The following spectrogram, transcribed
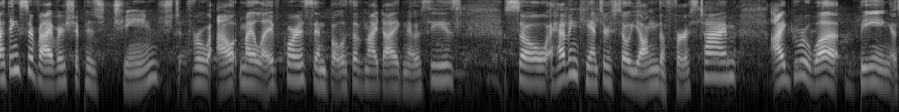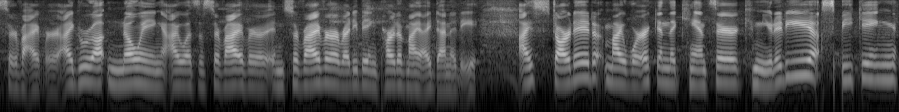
I think survivorship has changed throughout my life course and both of my diagnoses. So, having cancer so young the first time, I grew up being a survivor. I grew up knowing I was a survivor and survivor already being part of my identity. I started my work in the cancer community speaking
